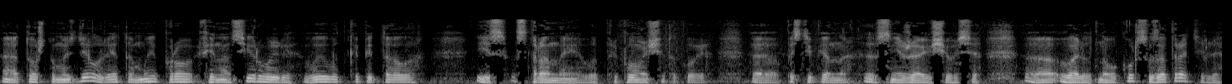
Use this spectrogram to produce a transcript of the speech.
то, что мы сделали, это мы профинансировали вывод капитала из страны вот при помощи такой э, постепенно снижающегося э, валютного курса затратили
